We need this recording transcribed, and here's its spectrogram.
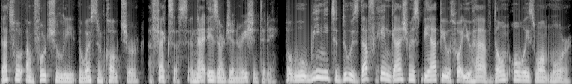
That's what unfortunately the Western culture affects us, and that is our generation today. But what we need to do is dafka and Gashmis, be happy with what you have. Don't always want more.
